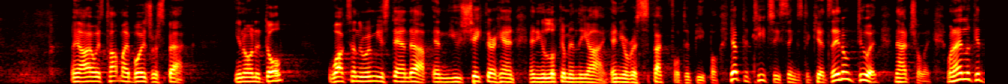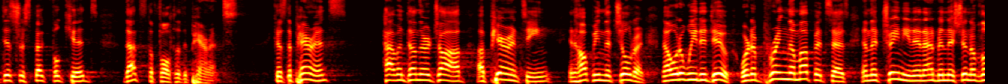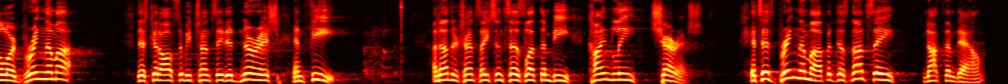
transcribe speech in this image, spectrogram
You know, I always taught my boys respect. You know, an adult walks in the room, you stand up and you shake their hand and you look them in the eye and you're respectful to people. You have to teach these things to kids. They don't do it naturally. When I look at disrespectful kids, that's the fault of the parents. Because the parents haven't done their job of parenting and helping the children. Now, what are we to do? We're to bring them up, it says, in the training and admonition of the Lord. Bring them up. This could also be translated nourish and feed. Another translation says, let them be kindly cherished. It says, bring them up. It does not say, knock them down,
